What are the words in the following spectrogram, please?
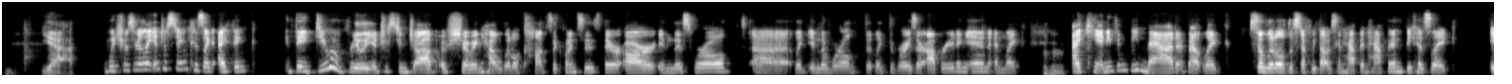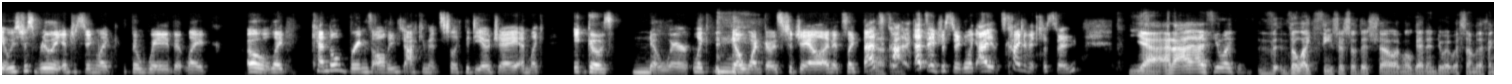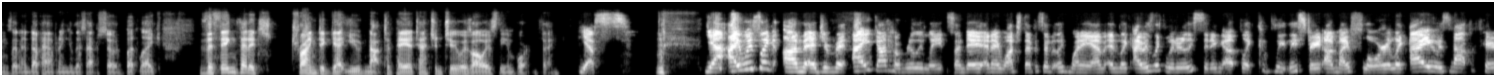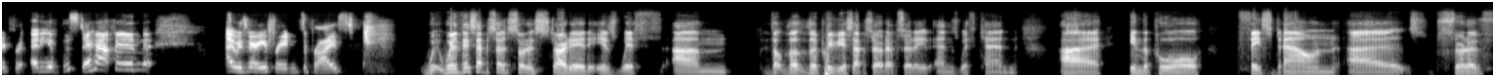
yeah which was really interesting because like I think they do a really interesting job of showing how little consequences there are in this world, uh, like in the world that like the Roys are operating in, and like Mhm. I can't even be mad about like so little of the stuff we thought was gonna happen happened because like it was just really interesting, like the way that like oh like Kendall brings all these documents to like the DOJ and like it goes nowhere. Like no one goes to jail. And it's like that's kind that's interesting. Like I it's kind of interesting. Yeah, and I, I feel like the, the like thesis of this show, and we'll get into it with some of the things that end up happening in this episode, but like the thing that it's trying to get you not to pay attention to is always the important thing. Yes. yeah, I was like on the edge of it. I got home really late Sunday and I watched the episode at like 1 a.m. and like I was like literally sitting up like completely straight on my floor. Like I was not prepared for any of this to happen. I was very afraid and surprised. Where this episode sort of started is with um the, the the previous episode episode 8 ends with Ken uh in the pool face down uh sort of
